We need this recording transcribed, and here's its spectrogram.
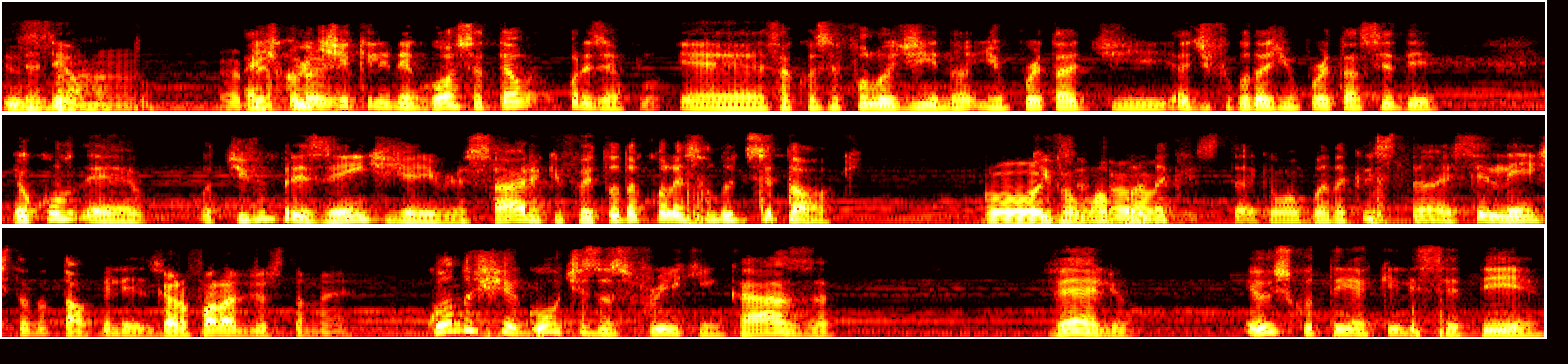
Exato. Entendeu? É a gente curtia aquele negócio até, por exemplo, é, essa coisa que você falou de, de importar de a dificuldade de importar CD. Eu, é, eu tive um presente de aniversário que foi toda a coleção do DC Talk. Oh, que, foi uma banda cristã, que é uma banda cristã, excelente, tal, tal, tal, beleza. Quero falar disso também. Quando chegou o Jesus Freak em casa, velho, eu escutei aquele CD.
